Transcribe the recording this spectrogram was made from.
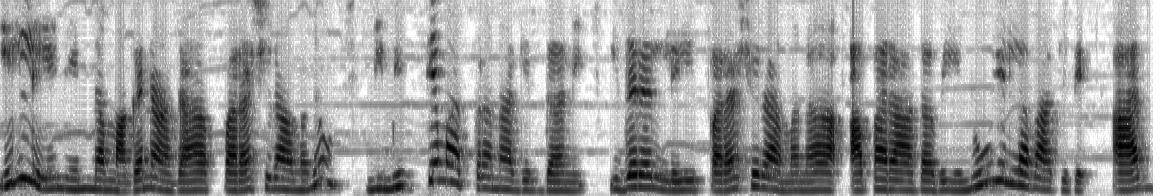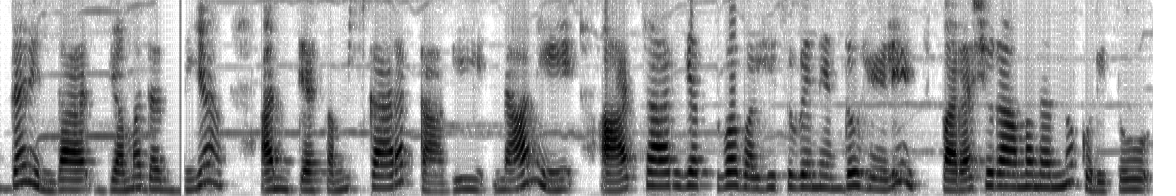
ಇಲ್ಲಿ ನಿನ್ನ ಮಗನಾದ ಪರಶುರಾಮನು ನಿಮಿತ್ತ ಮಾತ್ರನಾಗಿದ್ದಾನೆ. ಇದರಲ್ಲಿ ಪರಶುರಾಮನ ಅಪರಾಧವೇನೂ ಇಲ್ಲವಾಗಿದೆ. ಆದ್ದರಿಂದ ಜಮದಗ್ನಿಯ ಅಂತ್ಯ ಸಂಸ್ಕಾರಕ್ಕಾಗಿ ನಾನೇ ಆಚಾರ್ಯತ್ವ ವಹಿಸುವೆನೆಂದು ಹೇಳಿ ಪರಶುರಾಮನನ್ನು ಕುರಿತು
